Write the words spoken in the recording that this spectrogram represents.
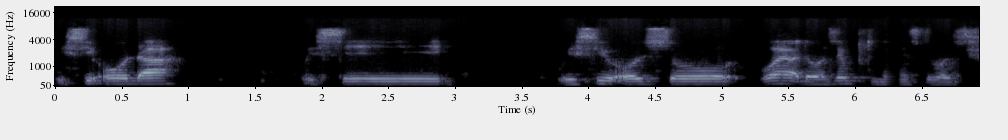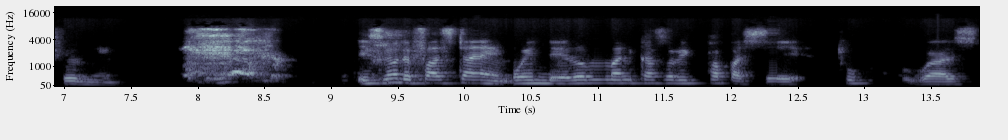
we see order, we see we see also where there was emptiness, there was filming. It's not the first time when the Roman Catholic papacy took, was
